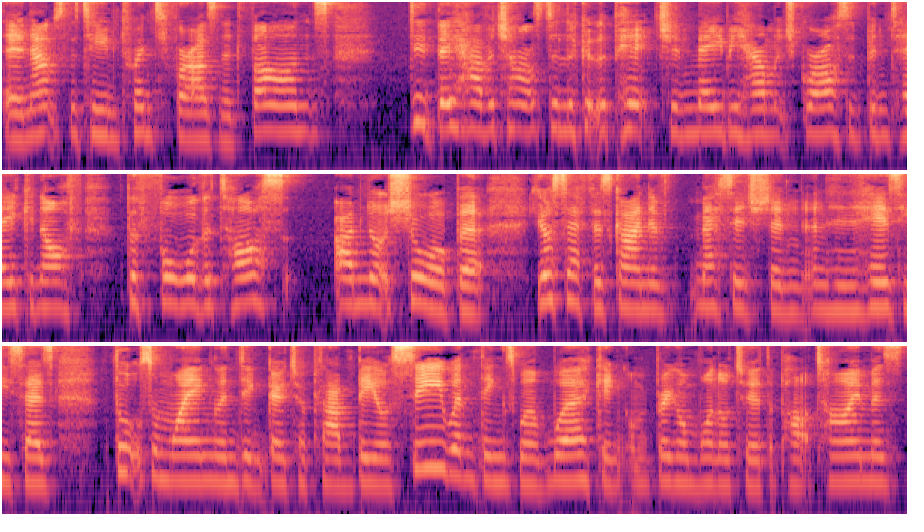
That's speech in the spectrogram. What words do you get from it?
They announced the team 24 hours in advance. Did they have a chance to look at the pitch and maybe how much grass had been taken off before the toss? I'm not sure, but Yosef has kind of messaged and, and his he says thoughts on why England didn't go to a plan B or C when things weren't working and bring on one or two of the part timers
